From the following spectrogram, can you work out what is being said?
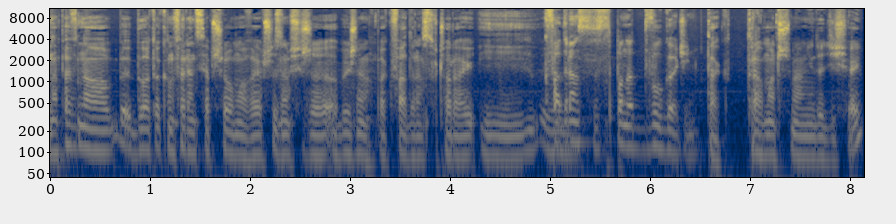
Na pewno była to konferencja przełomowa. Ja przyznam się, że obejrzałem chyba kwadrans wczoraj i... Kwadrans z ponad dwóch godzin. Tak, trauma trzyma mnie do dzisiaj.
